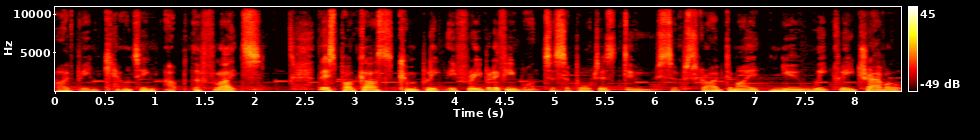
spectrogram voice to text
I've been counting up the flights. This podcast's completely free, but if you want to support us, do subscribe to my new weekly travel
